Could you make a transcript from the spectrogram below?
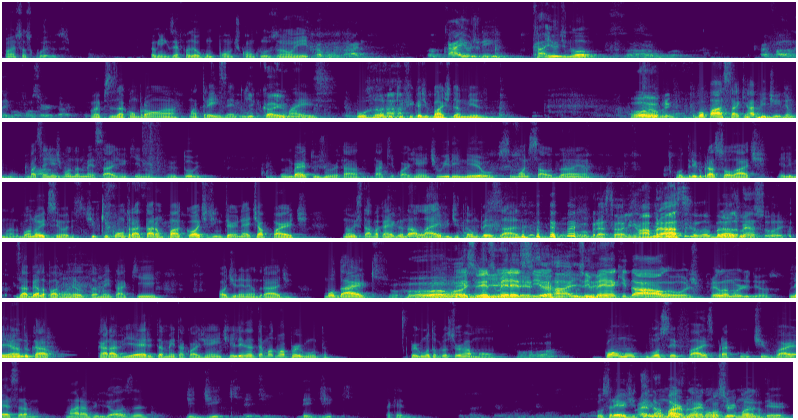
são essas coisas. Se alguém quiser fazer algum ponto de conclusão aí, fica à vontade. Caiu, Juninho. Caiu de novo? Vai falando aí que eu vou consertar. Vai precisar comprar uma, uma 3M. Que caiu? Mas o hub que fica debaixo da mesa. Ô, meu primo. Eu vou passar aqui rapidinho, tem bastante gente mandando mensagem aqui no, no YouTube. Humberto Júnior tá, tá aqui com a gente, o Irineu, Simone Saldanha, Rodrigo Brassolati, ele manda. Boa noite, senhores. Tive que contratar um pacote de internet à parte. Não estava carregando a live de tão pesado. Ô, Braçolinho, um abraço. Um Deus abraço. abençoe. Isabela Pavanello também tá aqui. Valdirene Andrade. Modark. Ô, mano, esse, esse merecia. esse é raiz, Se hein? vem aqui dar aula hoje, pelo amor de Deus. Leandro Ca- Caravieri também tá com a gente. Ele ainda até manda uma pergunta. Pergunta pro senhor Ramon. Como você faz para cultivar essa maravilhosa Didic? Dedic. Será que é? Gostaria de É, ter da um, barba, mas não né? Com consigo certeza. manter.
